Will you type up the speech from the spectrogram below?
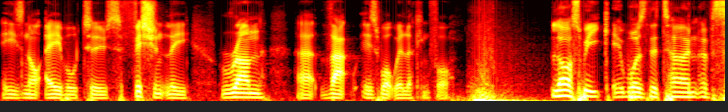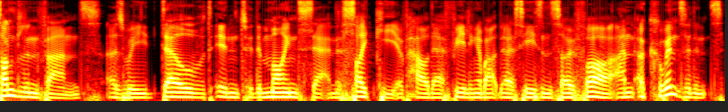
he's not able to sufficiently run. Uh, that is what we're looking for. Last week, it was the turn of Sunderland fans as we delved into the mindset and the psyche of how they're feeling about their season so far. And a coincidence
